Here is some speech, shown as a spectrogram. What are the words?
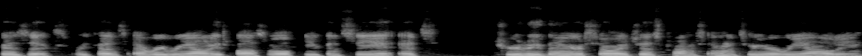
physics, because every reality is possible. If you can see it, it's truly there, so it just comes into your reality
